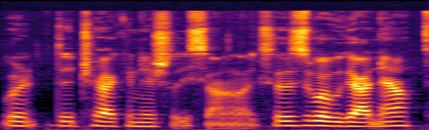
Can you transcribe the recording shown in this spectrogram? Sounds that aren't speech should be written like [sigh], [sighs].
what the track initially sounded like. So this is what we got now.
